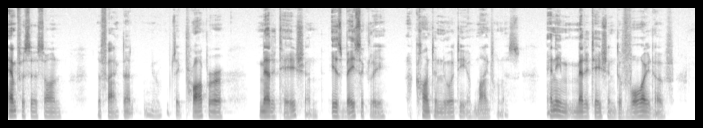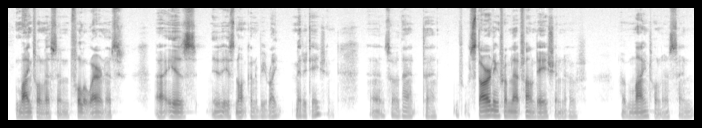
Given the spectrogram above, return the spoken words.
emphasis on the fact that, you know, say, proper meditation is basically a continuity of mindfulness. Any meditation devoid of mindfulness and full awareness uh, is is not going to be right meditation. Uh, so that uh, starting from that foundation of of mindfulness and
